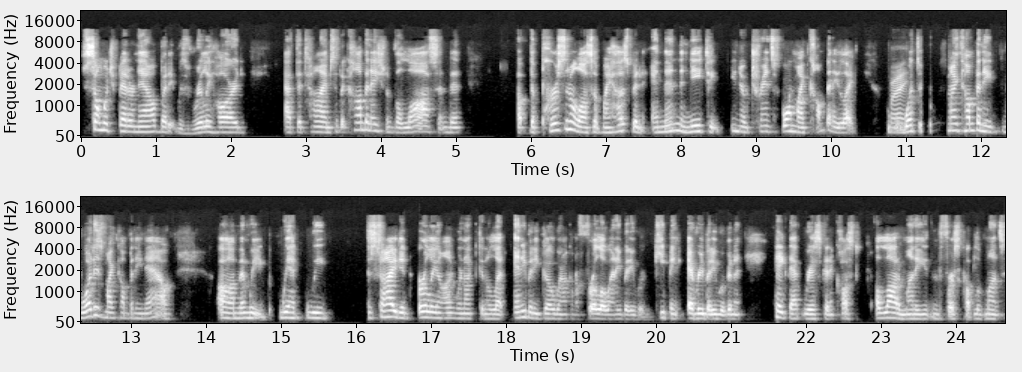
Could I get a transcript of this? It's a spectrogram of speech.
so much better now but it was really hard at the time so the combination of the loss and the uh, the personal loss of my husband and then the need to you know transform my company like right. what my company what is my company now? Um and we we had we decided early on we're not going to let anybody go. We're not going to furlough anybody. We're keeping everybody. We're going to take that risk and it cost a lot of money in the first couple of months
